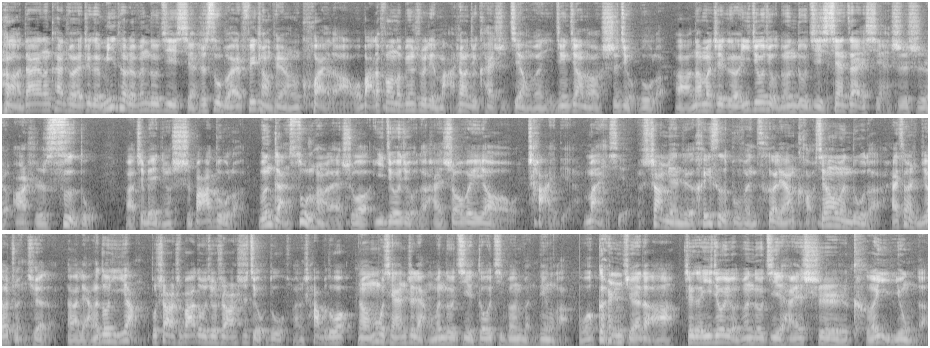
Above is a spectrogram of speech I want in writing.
哈，大家能看出来，这个 Meter 的温度计显示速度还是非常非常快的啊！我把它放到冰水里，马上就开始降温，已经降到十九度了啊。那么这个一九九的温度计现在显示是二十四度啊，这边已经十八度了。温感速度上来说，一九九的还稍微要差一点，慢一些。上面这个黑色的部分测量烤箱温度的还算是比较准确的啊，两个都一样，不是二十八度就是二十九度，反正差不多。那么目前这两个温度计都基本稳定了。我个人觉得啊，这个一九九的温度计还是可以用的。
